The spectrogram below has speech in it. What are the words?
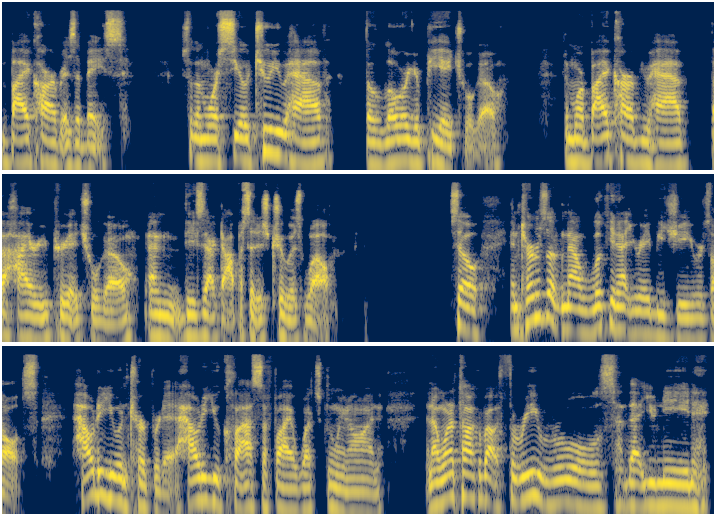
bicarb is a base. So, the more CO2 you have, the lower your pH will go the more bicarb you have, the higher your pH will go. And the exact opposite is true as well. So, in terms of now looking at your ABG results, how do you interpret it? How do you classify what's going on? And I want to talk about three rules that you need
